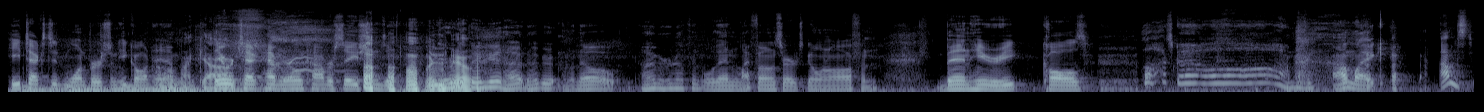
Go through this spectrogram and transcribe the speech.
he texted one person. He called him. Oh, my god. They were tech having their own conversations. Of, Oh, have you heard no. anything yet? Have, have you, no, I haven't heard nothing. Well, then my phone starts going off, and Ben here he calls. Let's go. I'm like, I'm like, I'm. s-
